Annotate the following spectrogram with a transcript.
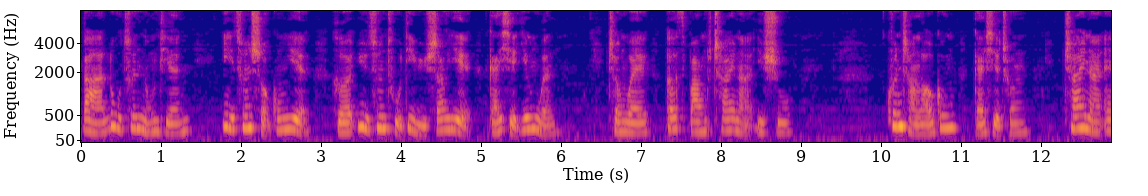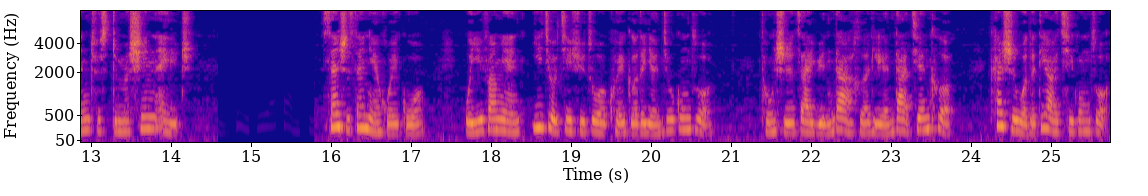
把陆村农田、义村手工业和玉村土地与商业改写英文。成为《Earthbound China》一书，昆场劳工改写成《China Enters the Machine Age》。三十三年回国，我一方面依旧继续做奎格的研究工作，同时在云大和联大兼课，开始我的第二期工作。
